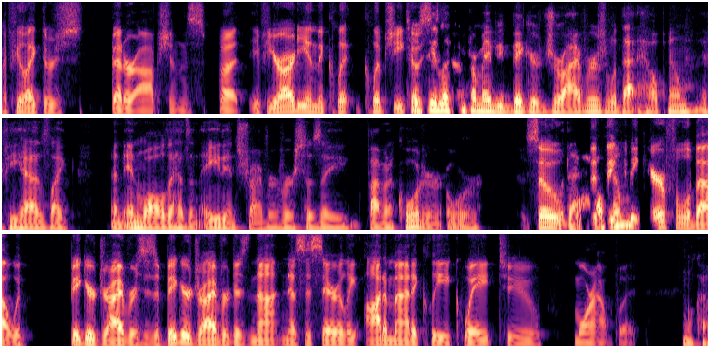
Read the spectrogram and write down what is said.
I feel like there's better options but if you're already in the clip Klipsch ecosystem, So is he looking for maybe bigger drivers? Would that help him if he has like an in wall that has an eight inch driver versus a five and a quarter? Or So that the thing to be careful about with bigger drivers is a bigger driver does not necessarily automatically equate to more output. okay,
